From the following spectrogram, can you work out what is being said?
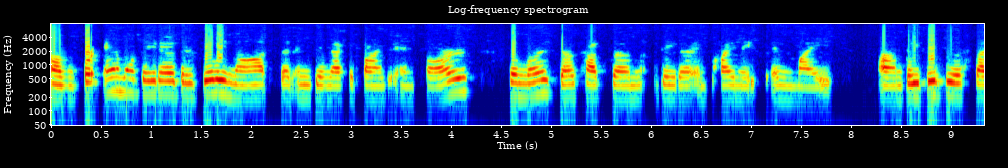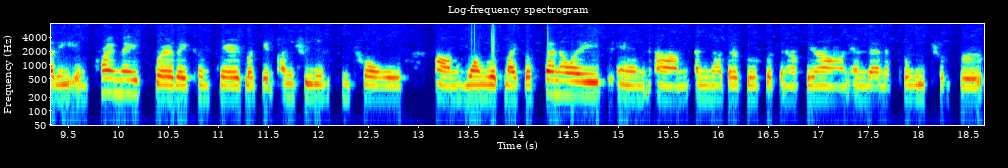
Um, for animal data, there's really not that anything I could find in SARS. So MERS does have some data in primates and mice. Um, they did do a study in primates where they compared like an untreated control, um, one with mycophenolate and um, another group with interferon, and then a Kaletra group.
